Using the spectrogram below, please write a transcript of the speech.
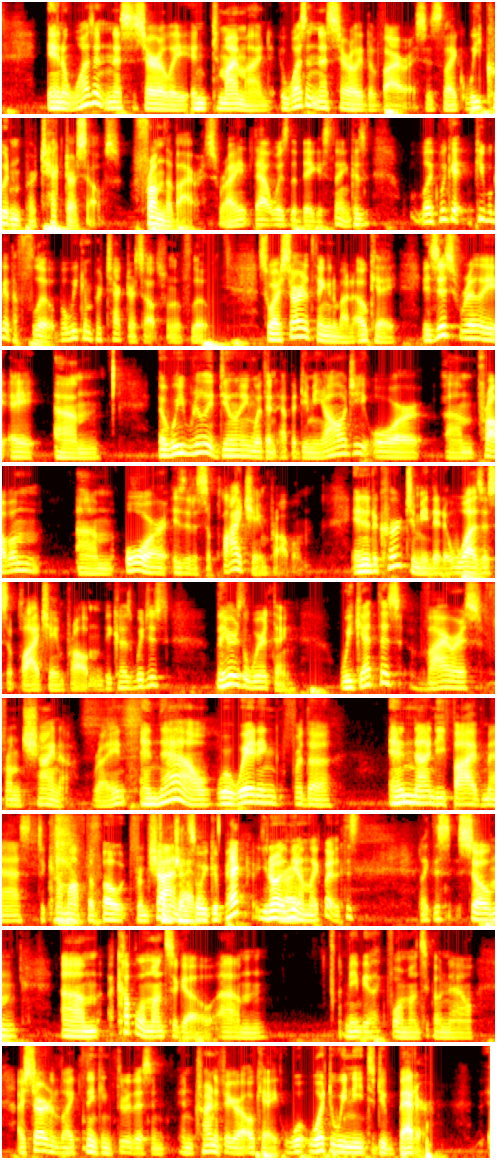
And it wasn't necessarily, and to my mind, it wasn't necessarily the virus. It's like we couldn't protect ourselves from the virus, right? That was the biggest thing because, like, we get people get the flu, but we can protect ourselves from the flu. So I started thinking about, okay, is this really a um, are we really dealing with an epidemiology or um, problem, um, or is it a supply chain problem? And it occurred to me that it was a supply chain problem because we just, here's the weird thing we get this virus from China, right? And now we're waiting for the N95 mask to come off the boat from China, China. so we could pick, you know what I mean? I'm like, wait, this, like this. So um, a couple of months ago, um, maybe like four months ago now, I started like thinking through this and, and trying to figure out, okay, wh- what do we need to do better?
